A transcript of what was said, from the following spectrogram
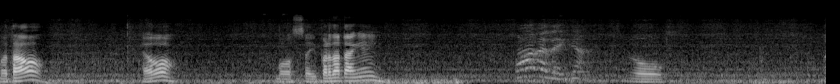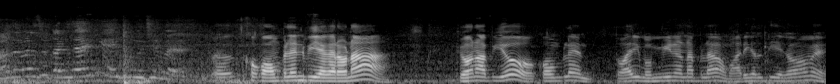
बताओ। है वो? बहुत सही। पर्दा टांगे ही? ओ। उसको कॉम्प्लेन पिया करो ना क्यों ना पियो? कॉम्प्लेन तुम्हारी मम्मी ने ना पिलाओ हमारी गलती है क्या हमें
